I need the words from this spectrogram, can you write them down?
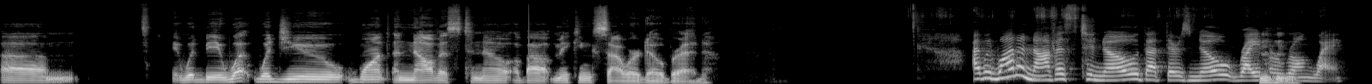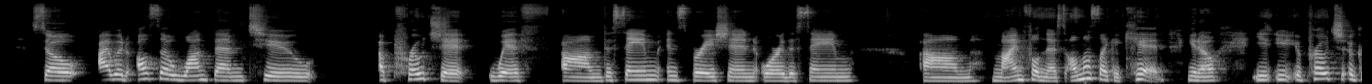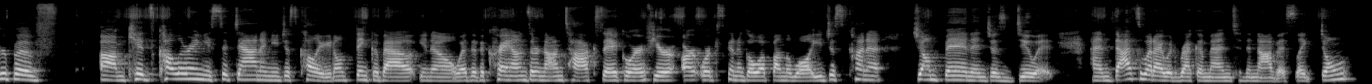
Um, it would be what would you want a novice to know about making sourdough bread? I would want a novice to know that there's no right mm-hmm. or wrong way. So I would also want them to approach it with um, the same inspiration or the same um, mindfulness, almost like a kid. You know, you, you approach a group of um, kids coloring, you sit down and you just color. You don't think about, you know, whether the crayons are non toxic or if your artwork's going to go up on the wall. You just kind of jump in and just do it. And that's what I would recommend to the novice. Like, don't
